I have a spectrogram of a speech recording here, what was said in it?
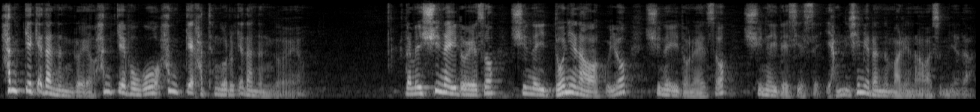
함께 깨닫는 거예요. 함께 보고 함께 같은 거를 깨닫는 거예요. 그 다음에 쉬네이도에서 쉬네이돈이 나왔고요. 쉬네이돈에서 쉬네이데시에서 양심이라는 말이 나왔습니다.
